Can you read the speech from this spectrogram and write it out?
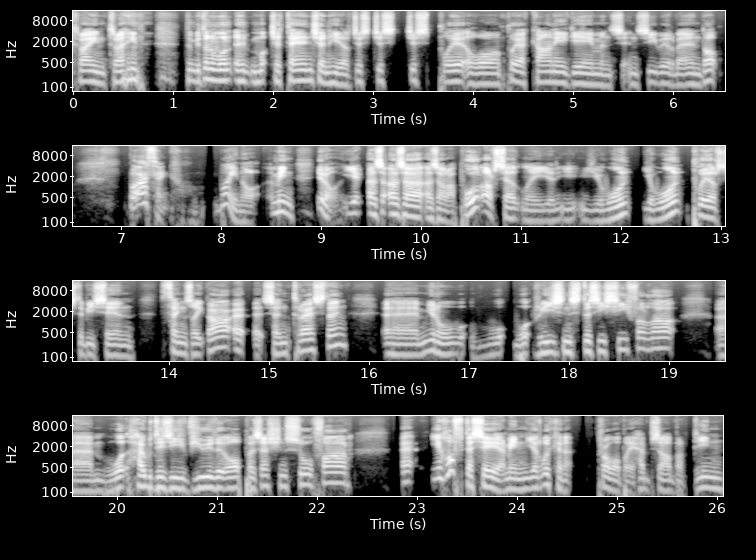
try and try and. we don't want uh, much attention here. Just, just, just play it along, play a canny game, and and see where we end up. But I think why not? I mean, you know, you, as as a as a reporter, certainly you, you want you want players to be saying things like that. It, it's interesting. Um, you know, what, what reasons does he see for that? Um, what how does he view the opposition so far? Uh, you have to say, I mean, you're looking at probably Hibs Aberdeen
